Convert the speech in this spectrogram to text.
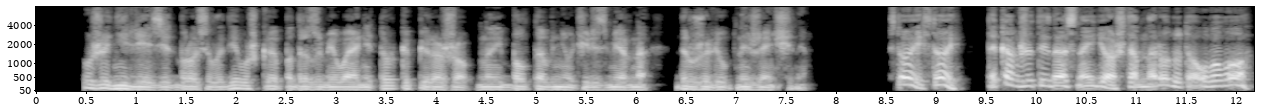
— Уже не лезет, — бросила девушка, подразумевая не только пирожок, но и болтовню чрезмерно дружелюбной женщины. — Стой, стой! Да как же ты нас найдешь? Там народу-то ого-го!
